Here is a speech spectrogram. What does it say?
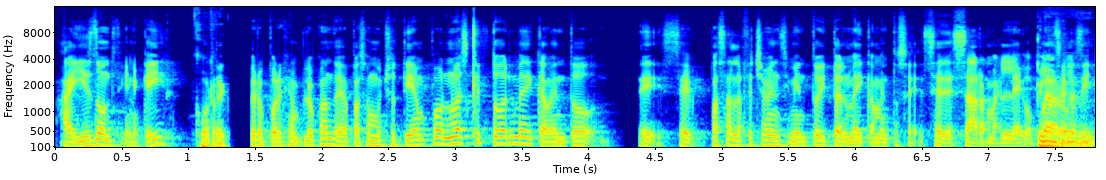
ahí es donde tiene que ir. Correcto. Pero, por ejemplo, cuando ya pasa mucho tiempo, no es que todo el medicamento eh, se pasa la fecha de vencimiento y todo el medicamento se, se desarma el Lego, por decirlo así.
